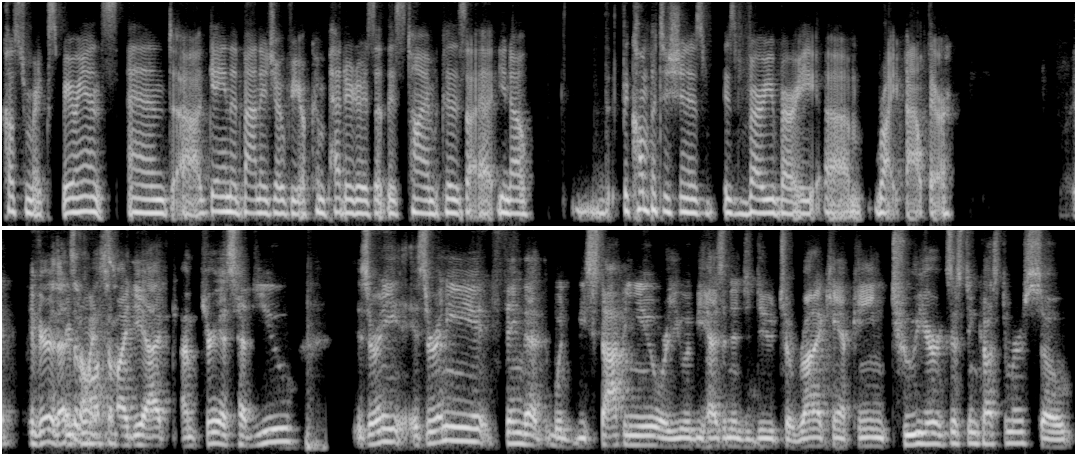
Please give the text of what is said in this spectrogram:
customer experience and uh, gain advantage over your competitors at this time because uh, you know the competition is is very very um, ripe out there. Hey Vera, that's Great an points. awesome idea. I, I'm curious. Have you? Is there any? Is there anything that would be stopping you, or you would be hesitant to do to run a campaign to your existing customers? So,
